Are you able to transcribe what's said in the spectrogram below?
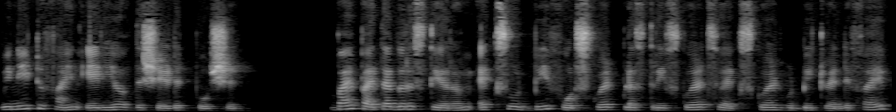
we need to find area of the shaded portion. By Pythagoras theorem, x would be 4 squared plus 3 squared, so x squared would be 25.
